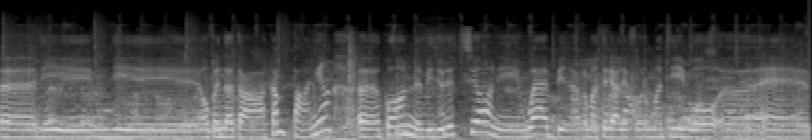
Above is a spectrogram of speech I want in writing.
eh, di, di, Open Data Campania eh, con video lezioni, webinar, materiale formativo eh,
